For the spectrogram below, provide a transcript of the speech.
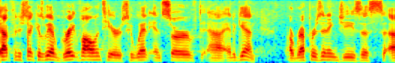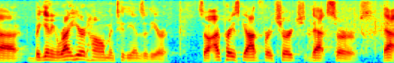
got finished because we have great volunteers who went and served, uh, and again, are representing Jesus uh, beginning right here at home and to the ends of the earth. So I praise God for a church that serves. Yeah.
